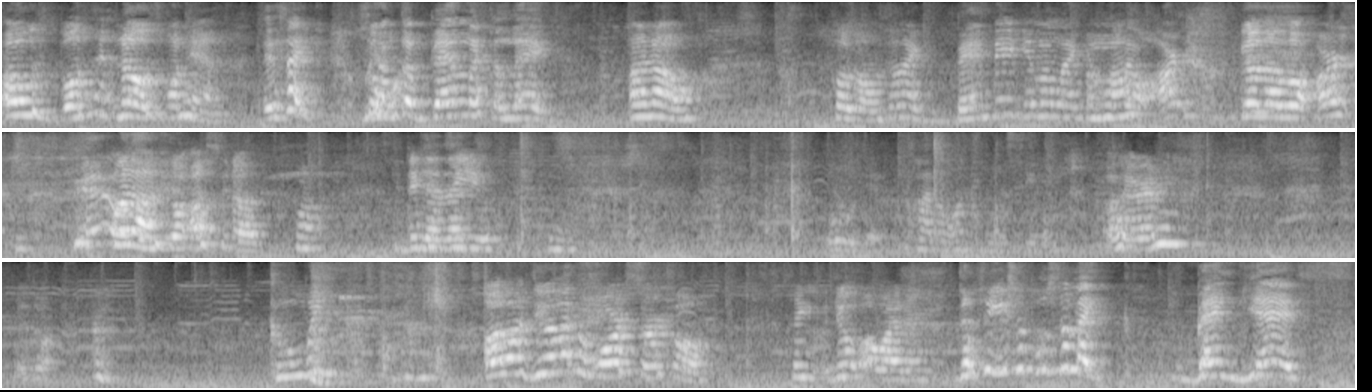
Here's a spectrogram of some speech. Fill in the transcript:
Oh, it's both hands. No, it's one hand. It's like So- have to bend like a leg. Oh no. Hold on. So like bend it, you know, like Uh-huh. a little art. You got that little art. Hold on. Go. I'll sit up. Come on. They Yeah, can see you. Ooh, I don't want them to see me. Okay, ready? Here's one. Clink. Hold on. Do it like a more circle. Think- Do it wider. The thing you're supposed to like bend, yes.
